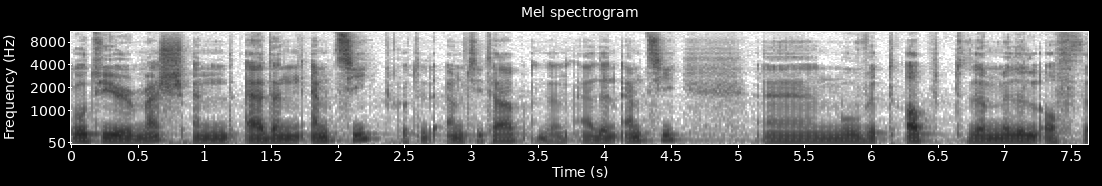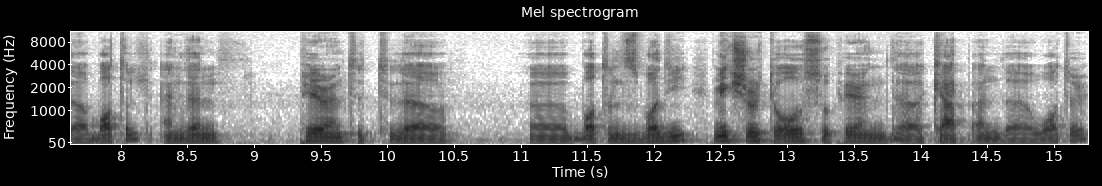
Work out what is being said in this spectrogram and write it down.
Go to your mesh and add an empty. Go to the empty tab and then add an empty and move it up to the middle of the bottle and then parent it to the uh, bottle's body. Make sure to also parent the cap and the water.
